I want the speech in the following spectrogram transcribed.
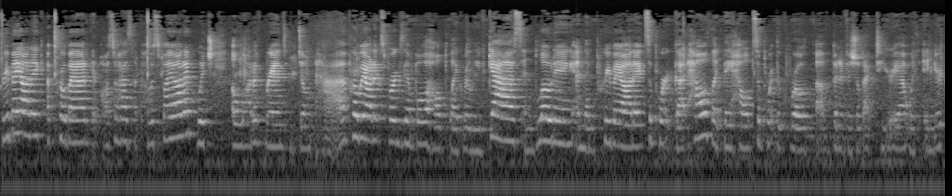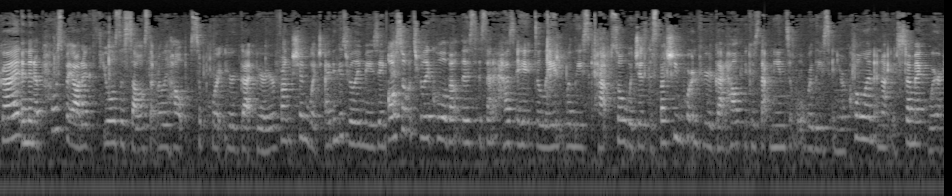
prebiotic, a probiotic. It also has a postbiotic, which a lot of brands don't have. Probiotics, for example, help like relieve gas and bloating, and then prebiotics support gut health. Like they help support the growth of beneficial bacteria within your gut. And then a postbiotic fuels the cells that really help support your gut barrier function, which I think is really amazing. Also, what's really cool about this is that it has a delayed release capsule, which is especially important for your gut health because that means it will release in your colon and not your stomach where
